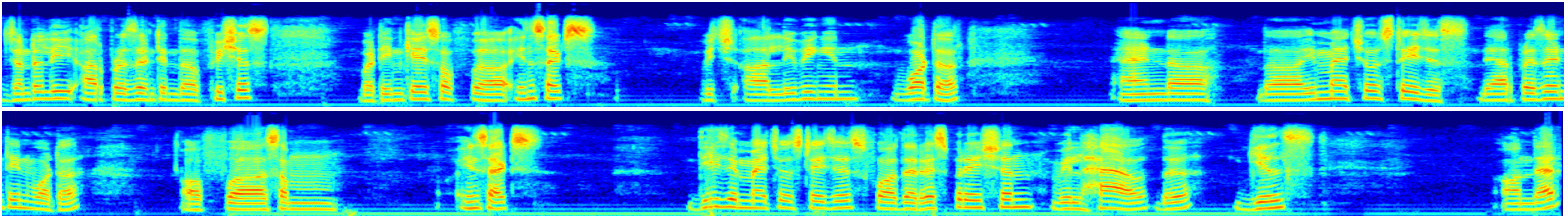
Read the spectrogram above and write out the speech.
generally are present in the fishes but in case of uh, insects which are living in water and uh, the immature stages they are present in water of uh, some insects these immature stages for the respiration will have the gills on their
